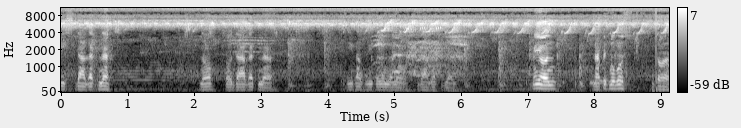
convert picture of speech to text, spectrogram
is dagat na. No? So, dagat na. Kitang kita yung ano, dagat dyan. Ngayon, lapit mo boss. Ito ka.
